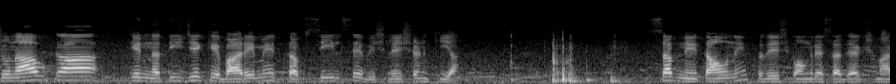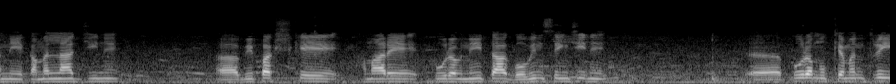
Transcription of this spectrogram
चुनाव का के नतीजे के बारे में तफसील से विश्लेषण किया। सब नेताओं ने, प्रदेश कांग्रेस अध्यक्ष माननीय कमलनाथ जी ने विपक्ष के हमारे पूर्व नेता गोविंद सिंह जी ने पूर्व मुख्यमंत्री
